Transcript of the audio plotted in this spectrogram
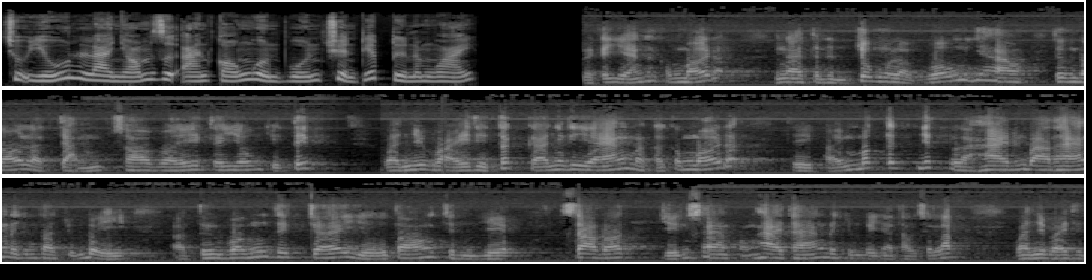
chủ yếu là nhóm dự án có nguồn vốn chuyển tiếp từ năm ngoái. Về cái dự án khởi công mới đó, ngay tình hình chung là vốn giao tương đối là chậm so với cái vốn chuyển tiếp. Và như vậy thì tất cả những cái dự án mà khởi công mới đó thì phải mất ít nhất là 2 đến 3 tháng để chúng ta chuẩn bị uh, tư vấn thiết kế dự toán trình duyệt. Sau đó chuyển sang khoảng 2 tháng để chuẩn bị nhà thầu sẽ lắp. Và như vậy thì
